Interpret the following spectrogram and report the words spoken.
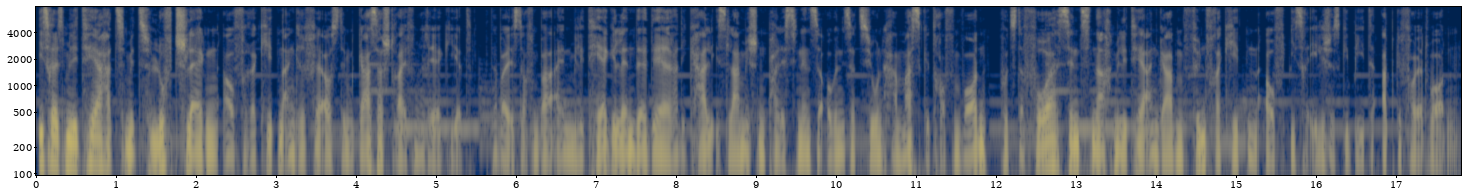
Israels Militär hat mit Luftschlägen auf Raketenangriffe aus dem Gazastreifen reagiert. Dabei ist offenbar ein Militärgelände der radikal-islamischen Palästinenserorganisation Hamas getroffen worden. Kurz davor sind nach Militärangaben fünf Raketen auf israelisches Gebiet abgefeuert worden.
